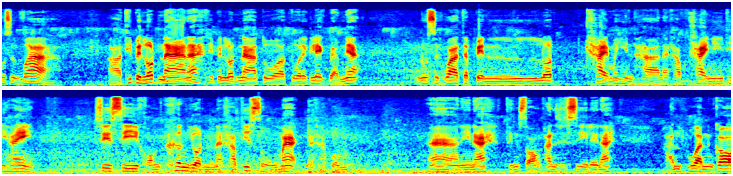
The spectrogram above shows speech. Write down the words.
รู้สึกว่าอ่าที่เป็นรถนานะ ที่เป็นรถนาตัวตัวเล็กๆ แบบเนี้ยรู้สึกว่าจะเป็นรถค่ายมหินทานะครับ ค่ายนี้ที่ให้ ซีซีของเครื่องยนต์นะครับที่สูงมากนะครับผมอ่านี่นะถึง 2,000ซีซีเลยนะพันพวนก็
